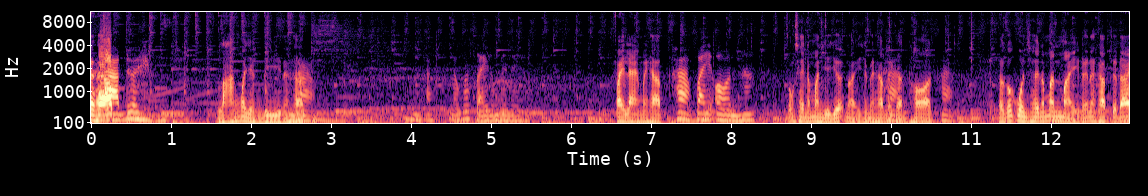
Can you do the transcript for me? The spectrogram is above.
นะครับสะอาดด้วยล้างมาอย่างดีนะครับ นี่ค่ะเราก็ใส่ลงไปเลยค่ะไฟแรงไหมครับ ค่ะไฟอ่อนนะ ต้องใช้น้ำมันเยอะๆหน่อยใช่ไหมครับค่ะในการทอด ค่ะ แล้วก็ควรใช้น้ำมันใหม่ด้วยนะครับ จะได้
